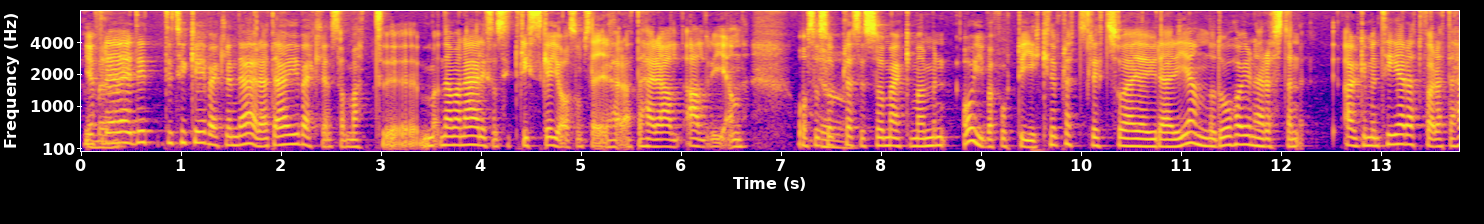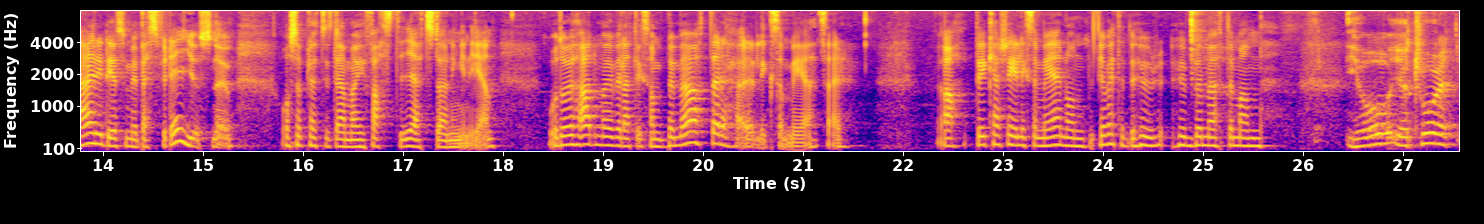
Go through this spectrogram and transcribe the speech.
Ja, för det, det, det, tycker jag verkligen det är. Att det är ju verkligen som att uh, när man är liksom sitt friska jag som säger det här. Att det här är all, aldrig igen. Och så, ja. så plötsligt så märker man, men oj vad fort det gick. Nu plötsligt så är jag ju där igen. Och då har ju den här rösten argumenterat för att det här är det som är bäst för dig just nu. Och så plötsligt är man ju fast i ätstörningen igen. Och då hade man ju velat liksom bemöta det här liksom med så här. Ja, det kanske är liksom är någon, jag vet inte, hur, hur bemöter man? Ja, jag tror att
